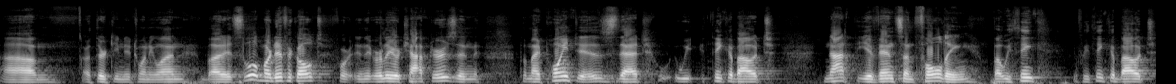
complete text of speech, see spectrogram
um, or 13 to 21. But it's a little more difficult for in the earlier chapters. And, but my point is that we think about not the events unfolding, but we think, if we think about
